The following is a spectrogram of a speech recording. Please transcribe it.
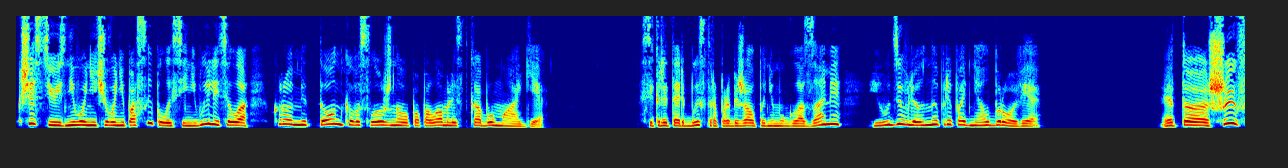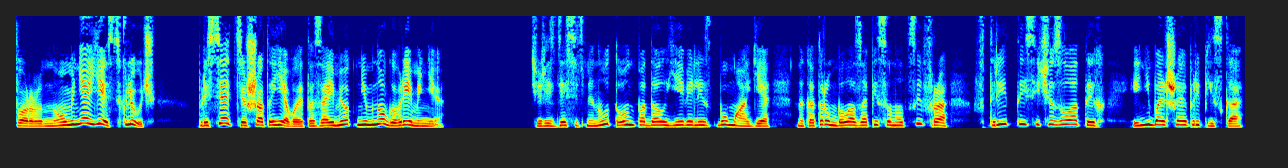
К счастью, из него ничего не посыпалось и не вылетело, кроме тонкого сложенного пополам листка бумаги. Секретарь быстро пробежал по нему глазами и удивленно приподнял брови. «Это шифр, но у меня есть ключ. Присядьте, Шата Ева, это займет немного времени». Через десять минут он подал Еве лист бумаги, на котором была записана цифра в три тысячи золотых и небольшая приписка.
